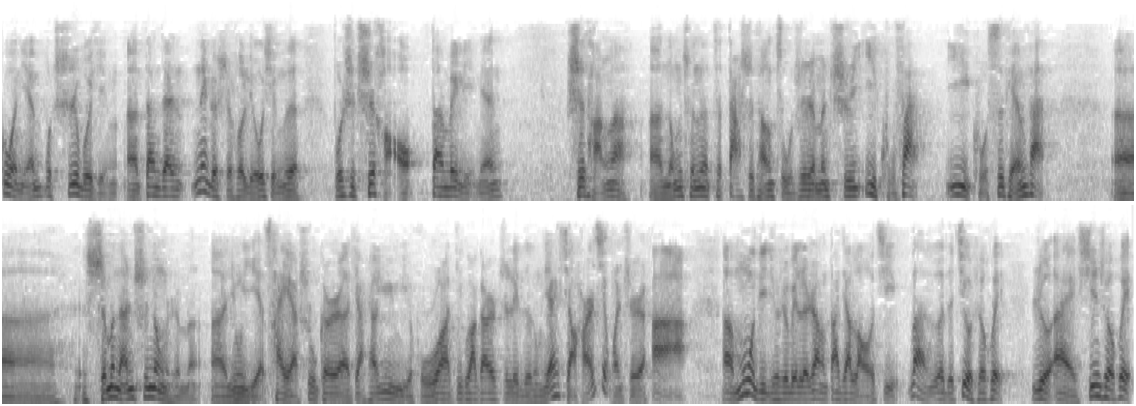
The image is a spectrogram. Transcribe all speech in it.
过年不吃不行啊。但在那个时候流行的不是吃好，单位里面食堂啊啊，农村的大食堂组织人们吃忆苦饭，忆苦思甜饭。呃，什么难吃弄什么啊，用野菜呀、树根啊，加上玉米糊啊、地瓜干之类的东西，哎，小孩喜欢吃啊啊，目的就是为了让大家牢记万恶的旧社会，热爱新社会，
